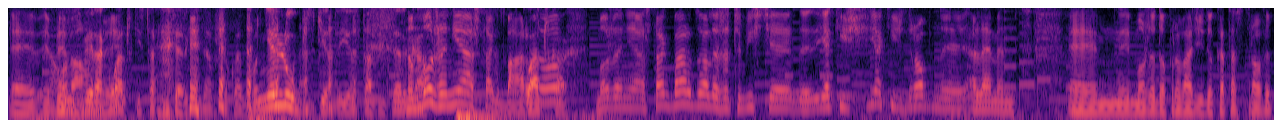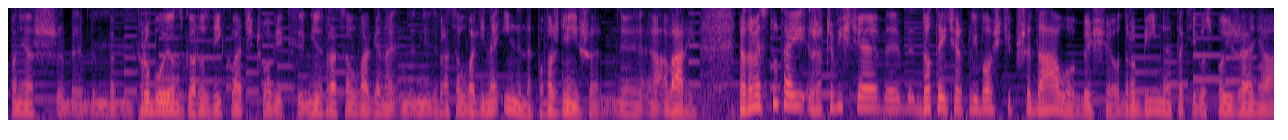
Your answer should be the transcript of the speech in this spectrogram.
e, bywały. on zbiera kłaczki z tapicerki na przykład, bo nie lubi, kiedy jest tapicerka No może nie aż tak bardzo, kłaczkach. może nie aż tak bardzo, ale rzeczywiście y, jakiś, jakiś drobny element e, może doprowadzić do katastrofy, ponieważ e, próbując go rozwikłać, człowiek nie zwraca, uwagi na, nie zwraca uwagi na inne, poważniejsze e, awarie. Natomiast tutaj rzeczywiście do tej cierpliwości przydałoby się odrobinę takiego spojrzenia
